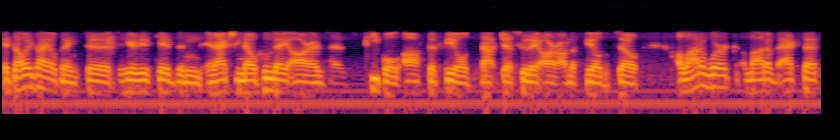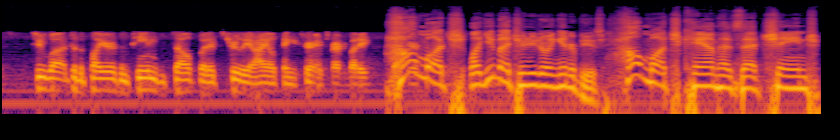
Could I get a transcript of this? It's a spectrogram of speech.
it's always eye opening to, to hear these kids and, and actually know who they are as, as people off the field, not just who they are on the field. So a lot of work, a lot of access to uh, to the players and teams itself, but it's truly an eye opening experience for everybody. How much, like you mentioned, you're doing interviews. How much, Cam, has that changed?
